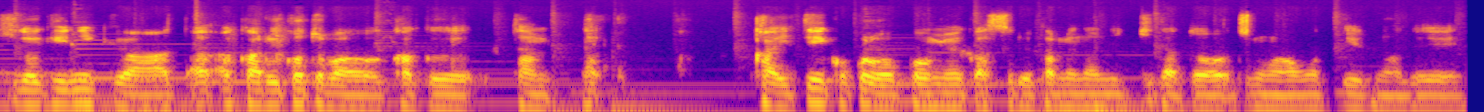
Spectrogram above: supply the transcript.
気時計日記は明るい言葉を書くため、書いて心を巧妙化するための日記だと自分は思っているので、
